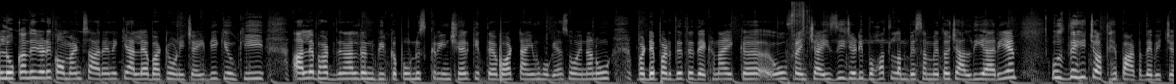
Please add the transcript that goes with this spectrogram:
ਲੋਕਾਂ ਦੇ ਜਿਹੜੇ ਕਮੈਂਟਸ ਆ ਰਹੇ ਨੇ ਕਿ ਆਲਿਆ ਭੱਟ ਹੋਣੀ ਚਾਹੀਦੀ ਹੈ ਕਿਉਂਕਿ ਆਲਿਆ ਭੱਟ ਦੇ ਨਾਲ ਰਣਬੀਰ ਕਪੂਰ ਨੂੰ ਸਕਰੀਨ ਸ਼ੇਅਰ ਕੀਤੇ ਬਹੁਤ ਟਾਈਮ ਹੋ ਗਿਆ, ਸੋ ਇਹਨਾਂ ਨੂੰ ਵੱਡੇ ਪਰਦੇ ਤੇ ਦੇਖਣਾ ਇੱਕ ਉਹ ਫਰੈਂਚਾਈਜ਼ੀ ਜਿਹੜੀ ਬਹੁਤ ਲੰਬੇ ਸਮੇਂ ਤੋਂ ਚੱਲਦੀ ਆ ਰਹੀ ਹੈ ਉਸ ਦੇ ਹੀ ਚੌਥੇ ਪਾਰਟ ਦੇ ਵਿੱਚ।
